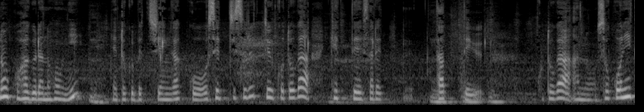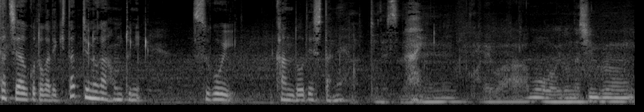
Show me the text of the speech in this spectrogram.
の小羽倉の方に、うん、特別支援学校を設置するっていうことが決定されたっていうことが、あのそこに立ち会うことができたっていうのが本当にすごい感動でしたね。本当ですね、はい、これはもういろんな新聞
